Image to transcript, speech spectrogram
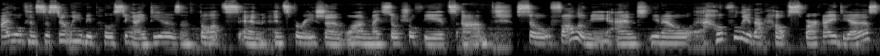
I will consistently be posting ideas and thoughts and inspiration on my social feeds. Um, so follow me, and you know, hopefully that helps spark ideas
